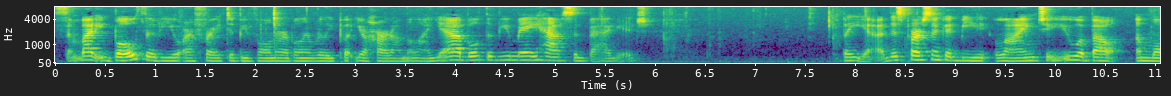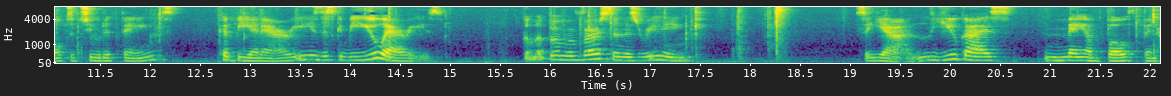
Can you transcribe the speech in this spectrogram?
somebody, both of you are afraid to be vulnerable and really put your heart on the line. Yeah, both of you may have some baggage. But yeah, this person could be lying to you about a multitude of things. Could be an Aries. This could be you, Aries. Come up in reverse in this reading. So yeah, you guys may have both been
